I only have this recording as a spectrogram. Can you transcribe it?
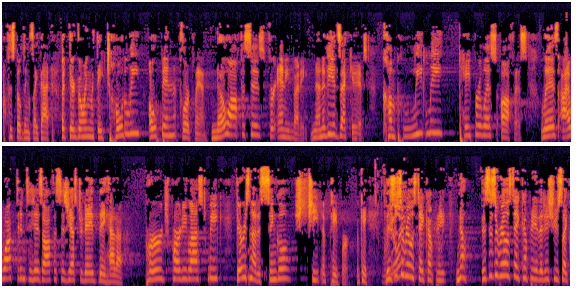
office buildings like that, but they're going with a totally open floor plan. No offices for anybody. None of the executives. Completely paperless office. Liz, I walked into his offices yesterday. They had a purge party last week. There is not a single sheet of paper. Okay. This is a real estate company. No, this is a real estate company that issues like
